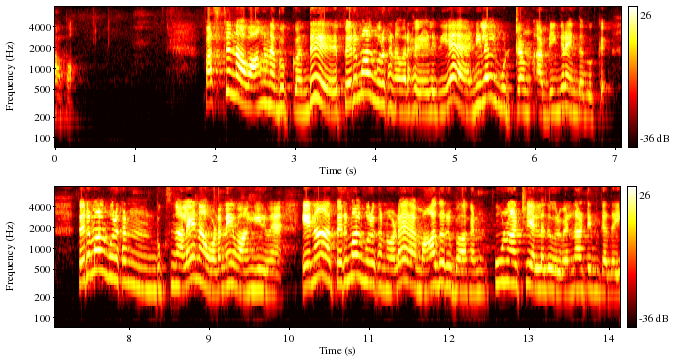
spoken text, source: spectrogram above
பார்ப்போம். ஃபஸ்ட்டு நான் வாங்கின புக் வந்து பெருமாள் முருகன் அவர்கள் எழுதிய நிழல் முற்றம் அப்படிங்கிற இந்த புக்கு பெருமாள் முருகன் புக்ஸ்னாலே நான் உடனே வாங்கிடுவேன். ஏன்னா பெருமாள் முருகனோட மாதொருபாகன் பூனாட்சி அல்லது ஒரு வெளிநாட்டின் கதை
